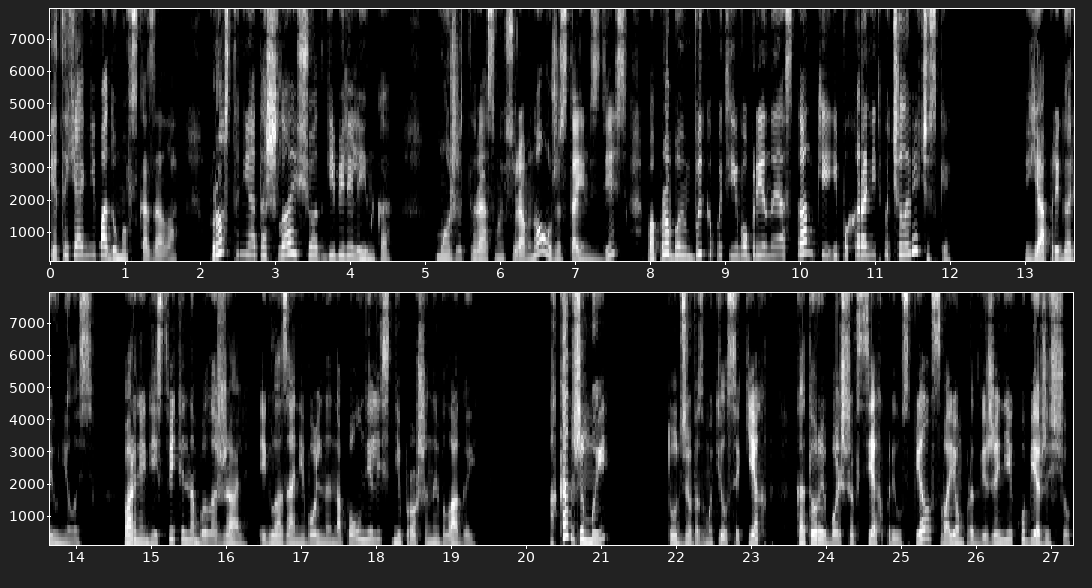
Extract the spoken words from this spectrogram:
«Это я, не подумав, сказала. Просто не отошла еще от гибели Линка. Может, раз мы все равно уже стоим здесь, попробуем выкопать его бренные останки и похоронить по-человечески?» Я пригорюнилась. Парня действительно было жаль, и глаза невольно наполнились непрошенной влагой. «А как же мы?» Тут же возмутился Кехт, который больше всех преуспел в своем продвижении к убежищу,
